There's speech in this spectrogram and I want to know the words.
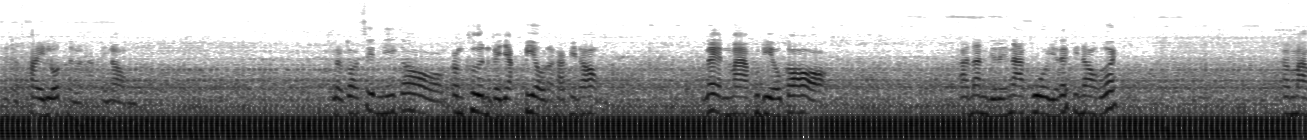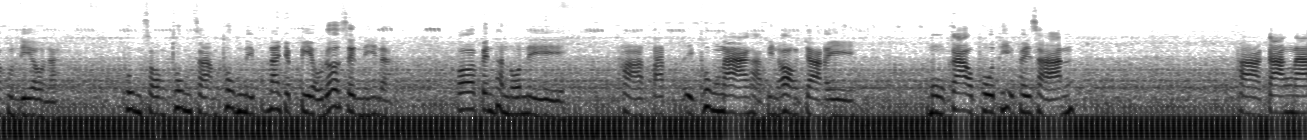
มีแต่ไฟรถนี่แหละคะพี่น้อง แล้วก็เส้นนี้ก็กลางคืนก็ยักเปรี้ยวนะคะพี่น้องเล่นมาผู้เดียวก็อันนั้นอยู่ในน่ากลัวอยู่ได้พี่น้องเอ้ยถ้ามาคนเดียวนะ ทุ่มสองทุ่มสามทุ่มนี่น่าจะเปรี่ยวเด้อเส้นนี้นะเพราะเป็นถนนนี่ผ่าตัดอีกทุ่งนาค่ะ พี่น้องจากไอ้หมู่เก้าโพธิไพศาลผ่ากลางนา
